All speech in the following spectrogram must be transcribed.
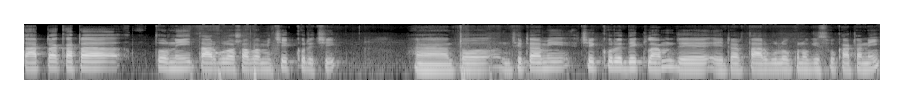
তারটা কাটা তো নেই, তারগুলো সব আমি চেক করেছি। তো যেটা আমি চেক করে দেখলাম যে এটার তারগুলো কোনো কিছু কাটা নেই।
